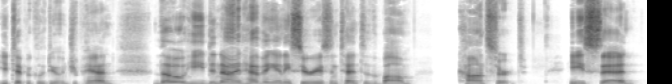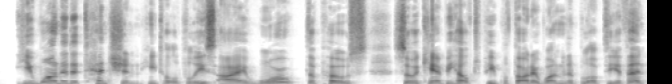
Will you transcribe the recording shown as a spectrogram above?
you typically do in Japan, though he denied having any serious intent to the bomb concert. He said he wanted attention, he told police. I wrote the post, so it can't be helped people thought I wanted to blow up the event.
